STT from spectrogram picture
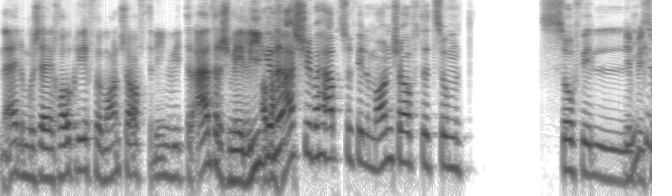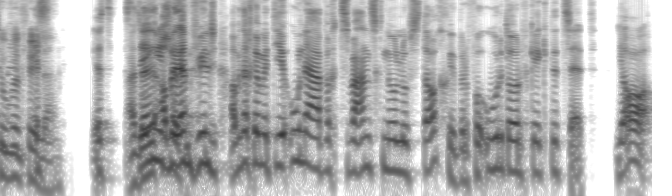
Nein, du musst eigentlich auch gleich viele Mannschaften rein weiter. Entweder hast du mehr Ligen. Aber hast du überhaupt so viele Mannschaften, um so viel Die bis Ligen? auffüllen. Das Also, aber, ja- dann fühlst, aber dann kommen die unten einfach 20-0 aufs Dach über, von Urdorf gegen den Z. Ja,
